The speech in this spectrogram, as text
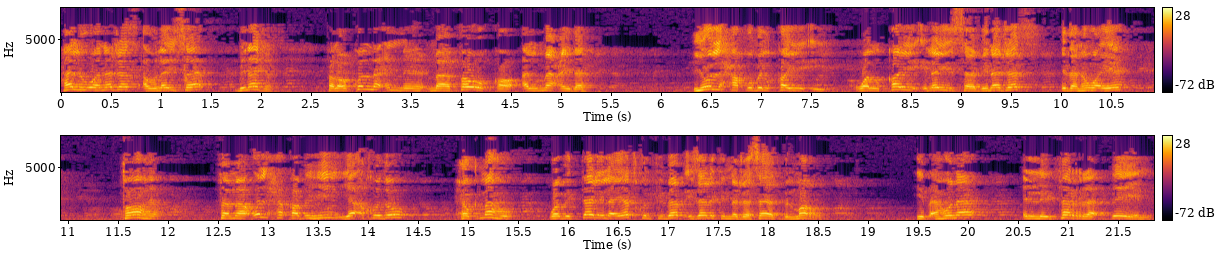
هل هو نجس أو ليس بنجس فلو قلنا إن ما فوق المعدة يلحق بالقيء والقيء ليس بنجس إذا هو إيه؟ طاهر. فما ألحق به يأخذ حكمه وبالتالي لا يدخل في باب إزالة النجاسات بالمرة. يبقى هنا اللي يفرق بين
